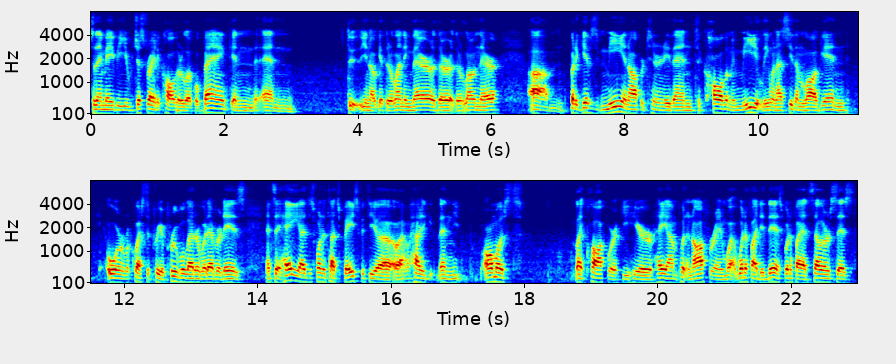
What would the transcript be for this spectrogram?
so they may be just ready to call their local bank and and do, you know get their lending there, their their loan there. Um, but it gives me an opportunity then to call them immediately when I see them log in or request a pre-approval letter, whatever it is, and say, "Hey, I just want to touch base with you." Uh, how do you, then you, almost like clockwork, you hear, "Hey, I'm putting an offer in. What, what if I did this? What if I had seller assist?"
